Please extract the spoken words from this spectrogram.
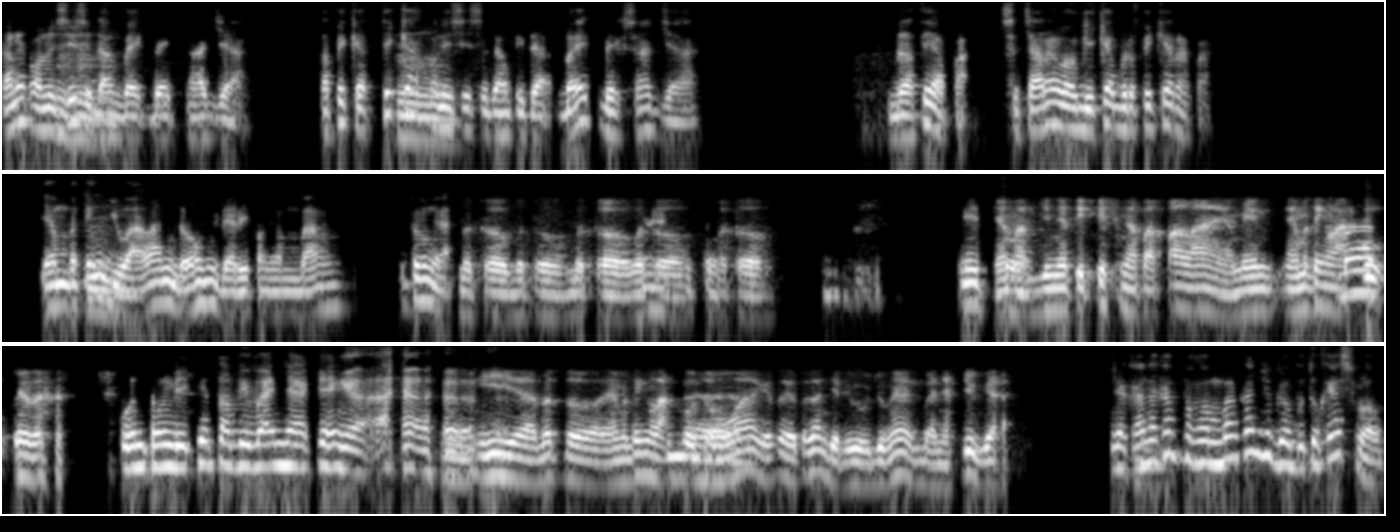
Karena kondisi Hmm. sedang baik-baik saja. Tapi ketika Hmm. kondisi sedang tidak baik-baik saja, berarti apa? Secara logika berpikir apa? Yang penting Hmm. jualan dong dari pengembang. Betul nggak? Betul, betul, betul, betul, Betul. betul. Gitu. Ya marginnya tipis nggak apa-apa lah. Yang, min- yang penting laku. Gitu. Untung dikit tapi banyak ya nggak? Hmm, iya betul. Yang penting laku Bener. semua gitu. Itu kan jadi ujungnya banyak juga. Ya karena kan pengembang kan juga butuh cash flow.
